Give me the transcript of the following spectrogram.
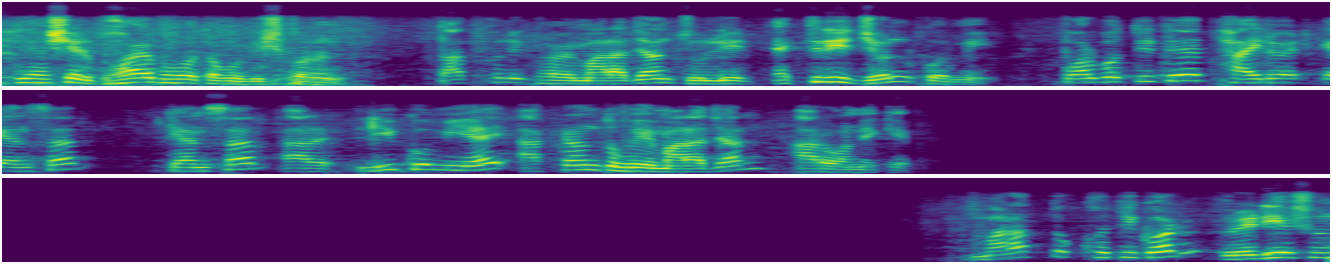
ইতিহাসের ভয়াবহতম বিস্ফোরণ। তাৎক্ষণিকভাবে মারা যান চুল্লির একত্রিশ জন কর্মী। পরবর্তীতে থাইরয়েড ক্যান্সার ক্যান্সার আর লিউকোমিয়ায় আক্রান্ত হয়ে মারা যান আরও অনেকে। মারাত্মক ক্ষতিকর রেডিয়েশন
